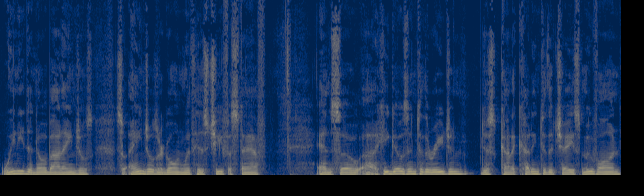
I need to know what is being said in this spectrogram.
We need to know about angels. So angels are going with his chief of staff and so uh, he goes into the region, just kind of cutting to the chase. Move on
